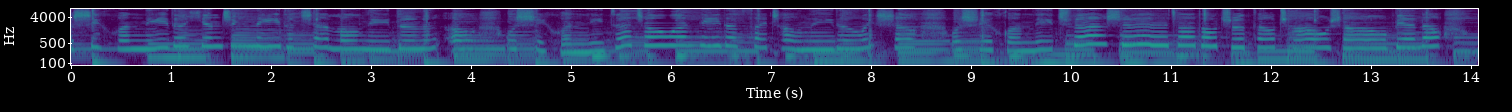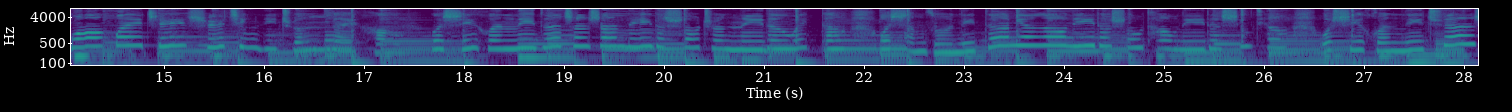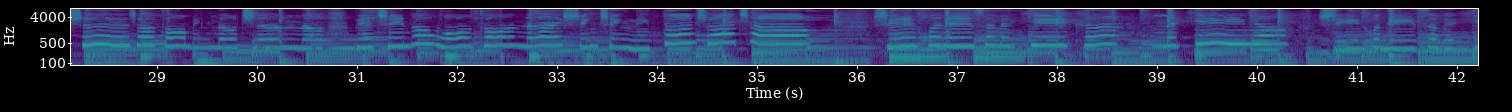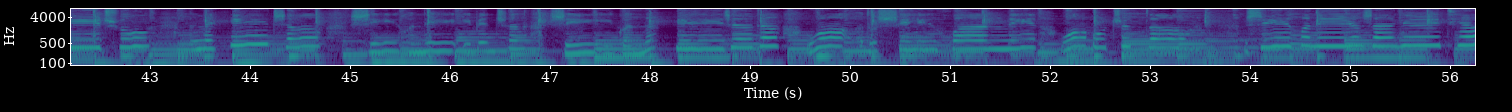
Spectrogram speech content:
喜欢你的眼睛，你的睫毛，你的冷傲。我喜欢你的皱纹，你的彩超，你的微笑。我喜欢你，全世界都知道。嘲笑，别闹，我会继续，请你准备好。我喜欢你的衬衫，你的手指，你的味道。我想做你的棉袄，你的手套，你的心跳。我喜欢你，全世界都明了。煎熬，别气恼，我多耐心，请你等着瞧。喜欢你喜欢你让下雨天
